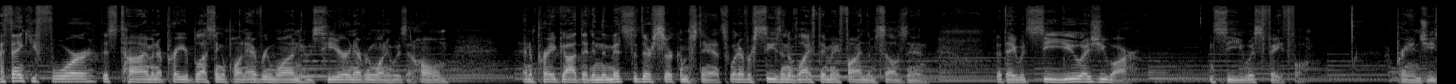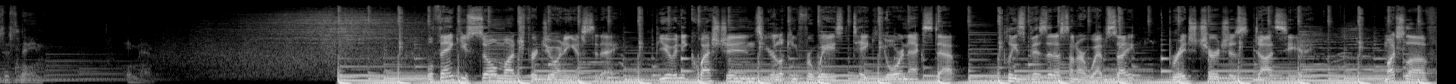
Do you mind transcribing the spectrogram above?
I thank you for this time, and I pray your blessing upon everyone who's here and everyone who is at home. And I pray, God, that in the midst of their circumstance, whatever season of life they may find themselves in, that they would see you as you are and see you as faithful. I pray in Jesus' name. Amen. Well, thank you so much for joining us today. If you have any questions, you're looking for ways to take your next step, please visit us on our website, bridgechurches.ca. Much love.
